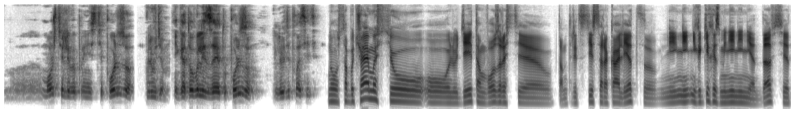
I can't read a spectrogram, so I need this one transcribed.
э, можете ли вы принести пользу людям и готовы ли за эту пользу люди платить. Ну, с обучаемостью у людей там в возрасте там, 30-40 лет э, ни, ни, никаких изменений нет, да? Все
